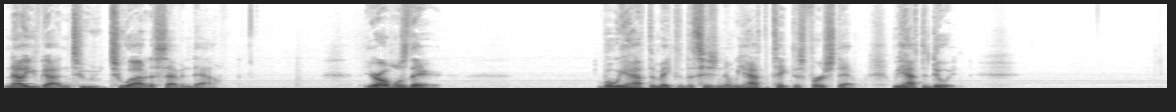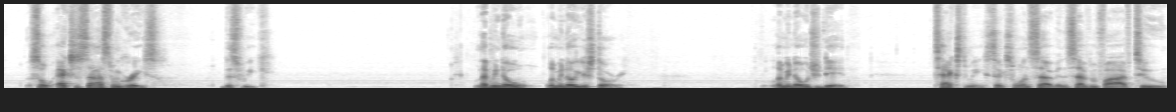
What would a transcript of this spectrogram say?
Now you've gotten two two out of the seven down. You're almost there. But we have to make the decision and we have to take this first step. We have to do it. So exercise some grace this week. Let me know let me know your story. Let me know what you did. text me 617-752-8150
